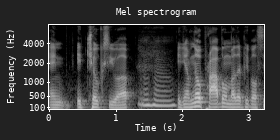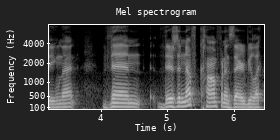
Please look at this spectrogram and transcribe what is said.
and it chokes you up, Mm-hmm. and you have no problem other people seeing that, then there's enough confidence there to be like,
